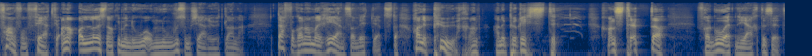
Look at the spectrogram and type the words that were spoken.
Faen, for en fet fyr. Han har aldri snakket med noe om noe som skjer i utlandet. Derfor kan han med ren samvittighet Han er pur, han. Han er purist. Han støtter fra godheten i hjertet sitt.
